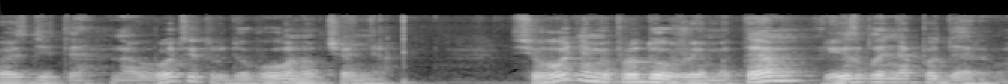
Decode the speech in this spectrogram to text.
вас, діти, на уроці трудового навчання. Сьогодні ми продовжуємо тему різьблення по дереву.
